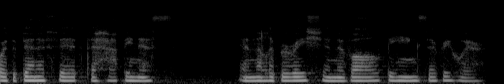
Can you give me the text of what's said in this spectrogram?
for the benefit, the happiness, and the liberation of all beings everywhere.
